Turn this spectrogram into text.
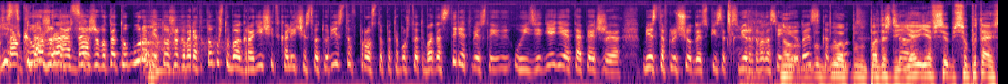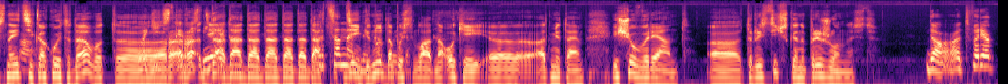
там тоже, да, даже вот на этом уровне тоже говорят о том, чтобы ограничить количество туристов просто потому, что это монастырь, это место уединения, это, опять же, место, включенное в список всемирного наследия Ну, ЮНЕСКО. Ну, вот, подожди, да. я, я все, все пытаюсь найти А. какой-то, да, вот... э, Логическое ра- да, да, да, да, да, да, да. Деньги, ну, допустим, ладно, окей, э, отметаем. Еще вариант. Э, террористическая напряженность. Да, это вариант,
